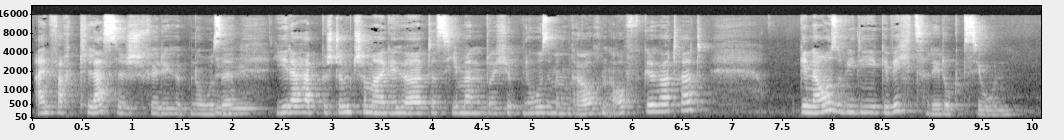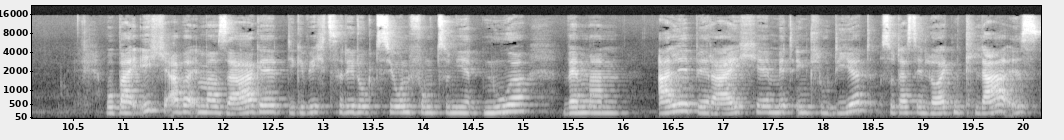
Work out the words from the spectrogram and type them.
einfach klassisch für die Hypnose. Mhm. Jeder hat bestimmt schon mal gehört, dass jemand durch Hypnose mit dem Rauchen aufgehört hat. Genauso wie die Gewichtsreduktion. Wobei ich aber immer sage, die Gewichtsreduktion funktioniert nur, wenn man alle Bereiche mit inkludiert, sodass den Leuten klar ist,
